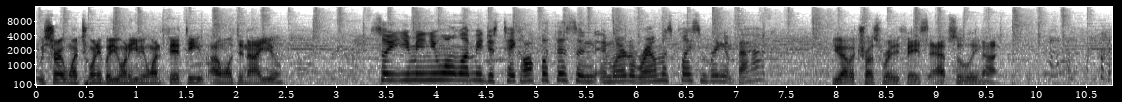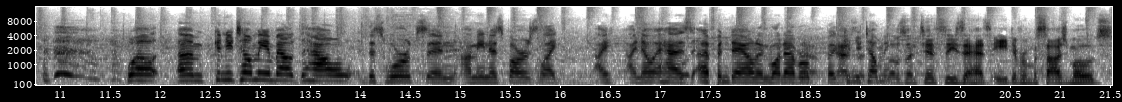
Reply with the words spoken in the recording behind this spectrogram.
we start at 120, but you want to give me 150, I won't deny you. So you mean you won't let me just take off with this and, and wear it around this place and bring it back? You have a trustworthy face. Absolutely not. Well, um, can you tell me about how this works? And I mean, as far as like, I, I know it has up and down and whatever, but can you tell me? Levels of intensities. It has eight different massage modes.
